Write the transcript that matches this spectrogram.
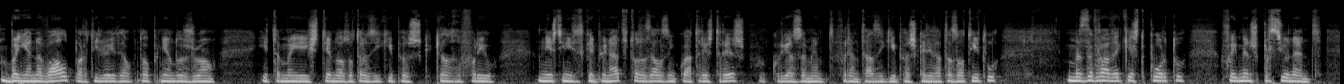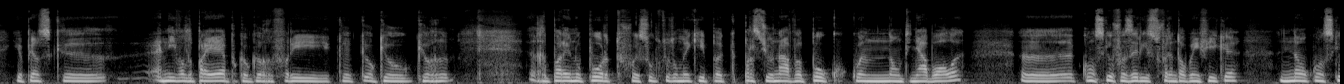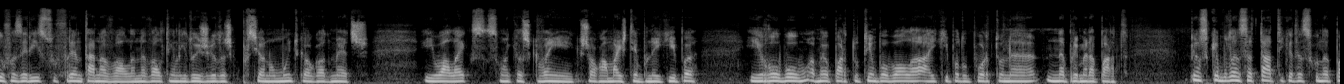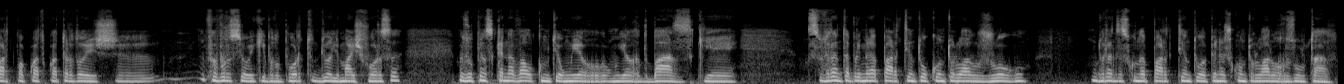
Bem a Naval, partilho aí da opinião do João e também estendo às outras equipas que, que ele referiu neste início de campeonato, todas elas em 4-3-3, curiosamente frente às equipas candidatas ao título. Mas a verdade é que este Porto foi menos pressionante. Eu penso que a nível de pré-época, o que eu referi, que, que, que, eu, que eu reparei no Porto foi sobretudo uma equipa que pressionava pouco quando não tinha a bola. Uh, conseguiu fazer isso frente ao Benfica, não conseguiu fazer isso frente à Naval. A Naval tem ali dois jogadores que pressionam muito, que é o Godmetch e o Alex, são aqueles que vêm, que jogam há mais tempo na equipa e roubou a maior parte do tempo a bola à equipa do Porto na, na primeira parte. Penso que a mudança tática da segunda parte para o 4-4-2 uh, favoreceu a equipa do Porto, deu-lhe mais força. Mas eu penso que a Naval cometeu um erro, um erro de base, que é se durante a primeira parte tentou controlar o jogo, durante a segunda parte tentou apenas controlar o resultado.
